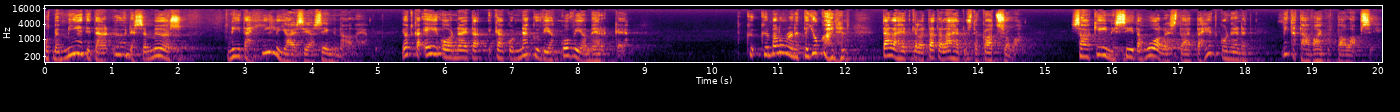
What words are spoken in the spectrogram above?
Mutta me mietitään yhdessä myös niitä hiljaisia signaaleja, jotka ei ole näitä ikään kuin näkyviä kovia merkkejä. Ky- kyllä mä luulen, että jokainen tällä hetkellä tätä lähetystä katsova saa kiinni siitä huolesta, että hetkonen, että mitä tämä vaikuttaa lapsiin?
